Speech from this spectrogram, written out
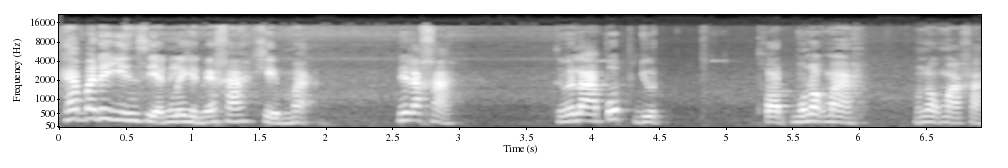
แทบไม่ได้ยินเสียงเลยเห็นไหมคะ เข็มอะนี่แหละค่ะ ถึงเวลาปุ๊บหยุดถอดหมุนออกมาหมุนออกมาค่ะ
